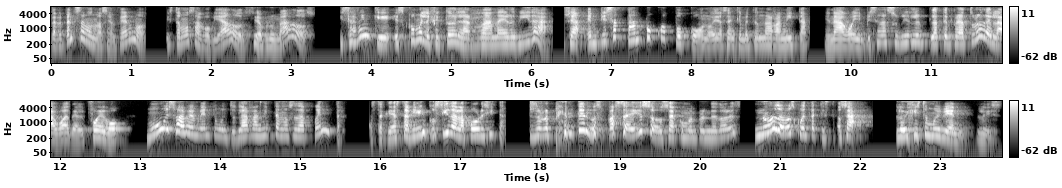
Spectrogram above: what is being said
De repente estamos más enfermos, estamos agobiados y abrumados. Y saben que es como el efecto de la rana hervida. O sea, empieza tan poco a poco, ¿no? Ya saben que meten una ranita en agua y empiezan a subir la temperatura del agua, del fuego, muy suavemente. Entonces la ranita no se da cuenta hasta que ya está bien cocida la pobrecita. Entonces de repente nos pasa eso. O sea, como emprendedores, no nos damos cuenta que, o sea, lo dijiste muy bien, Luis.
